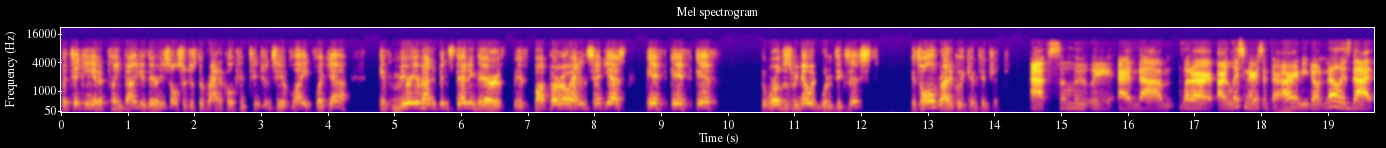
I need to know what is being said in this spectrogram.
but taking it at plain value, there is also just the radical contingency of life. Like, yeah, if Miriam hadn't been standing there, if if Bat Paro hadn't said yes, if if if the world as we know it wouldn't exist. It's all radically contingent. Absolutely. And um, what our, our listeners, if there are any, don't know is that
